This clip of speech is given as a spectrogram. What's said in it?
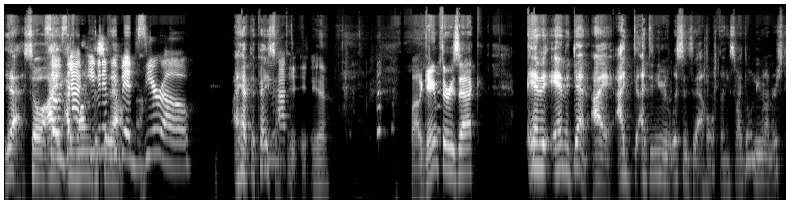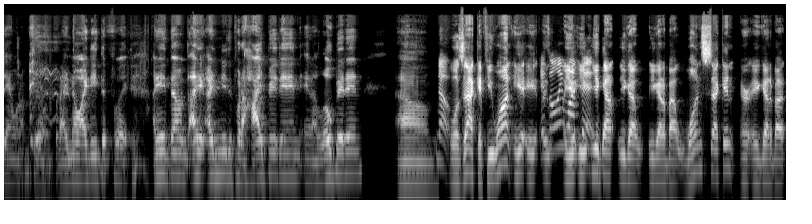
Yeah. So, So, I, I Zach, wanted even to if you out. bid zero, I have to pay you something. have Y- y- Yeah. A lot of game theory, Zach. And and again, I, I I didn't even listen to that whole thing, so I don't even understand what I'm doing. But I know I need to put I need them I, I need to put a high bid in and a low bid in. Um no. Well, Zach, if you want, you, you- It's only you, one you, bid. you got you got you got about one second, or you got about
